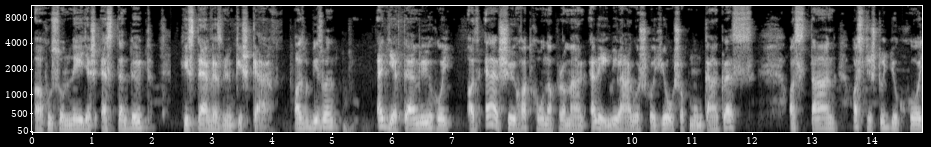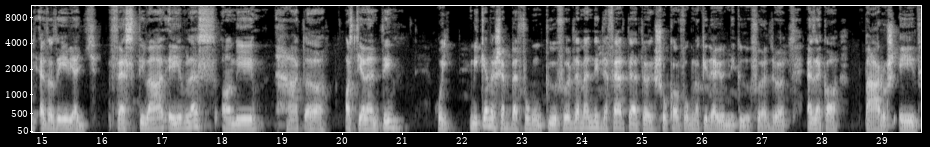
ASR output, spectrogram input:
a 24-es esztendőt, hisz terveznünk is kell. Az bizony egyértelmű, hogy az első hat hónapra már elég világos, hogy jó sok munkánk lesz, aztán azt is tudjuk, hogy ez az év egy fesztivál év lesz, ami hát azt jelenti, hogy mi kevesebbet fogunk külföldre menni, de feltehetőleg sokan fognak idejönni külföldről. Ezek a páros év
